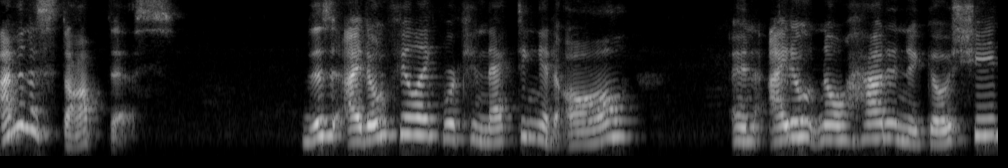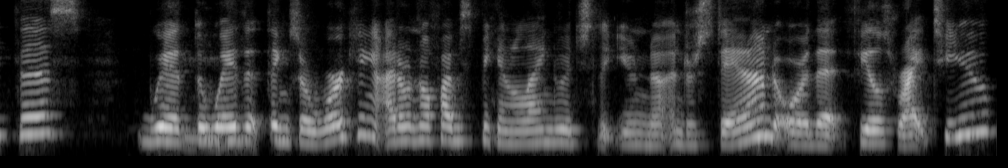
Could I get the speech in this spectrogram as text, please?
I'm going to stop this. This I don't feel like we're connecting at all and I don't know how to negotiate this with the way mm-hmm. that things are working. I don't know if I'm speaking a language that you understand or that feels right to you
